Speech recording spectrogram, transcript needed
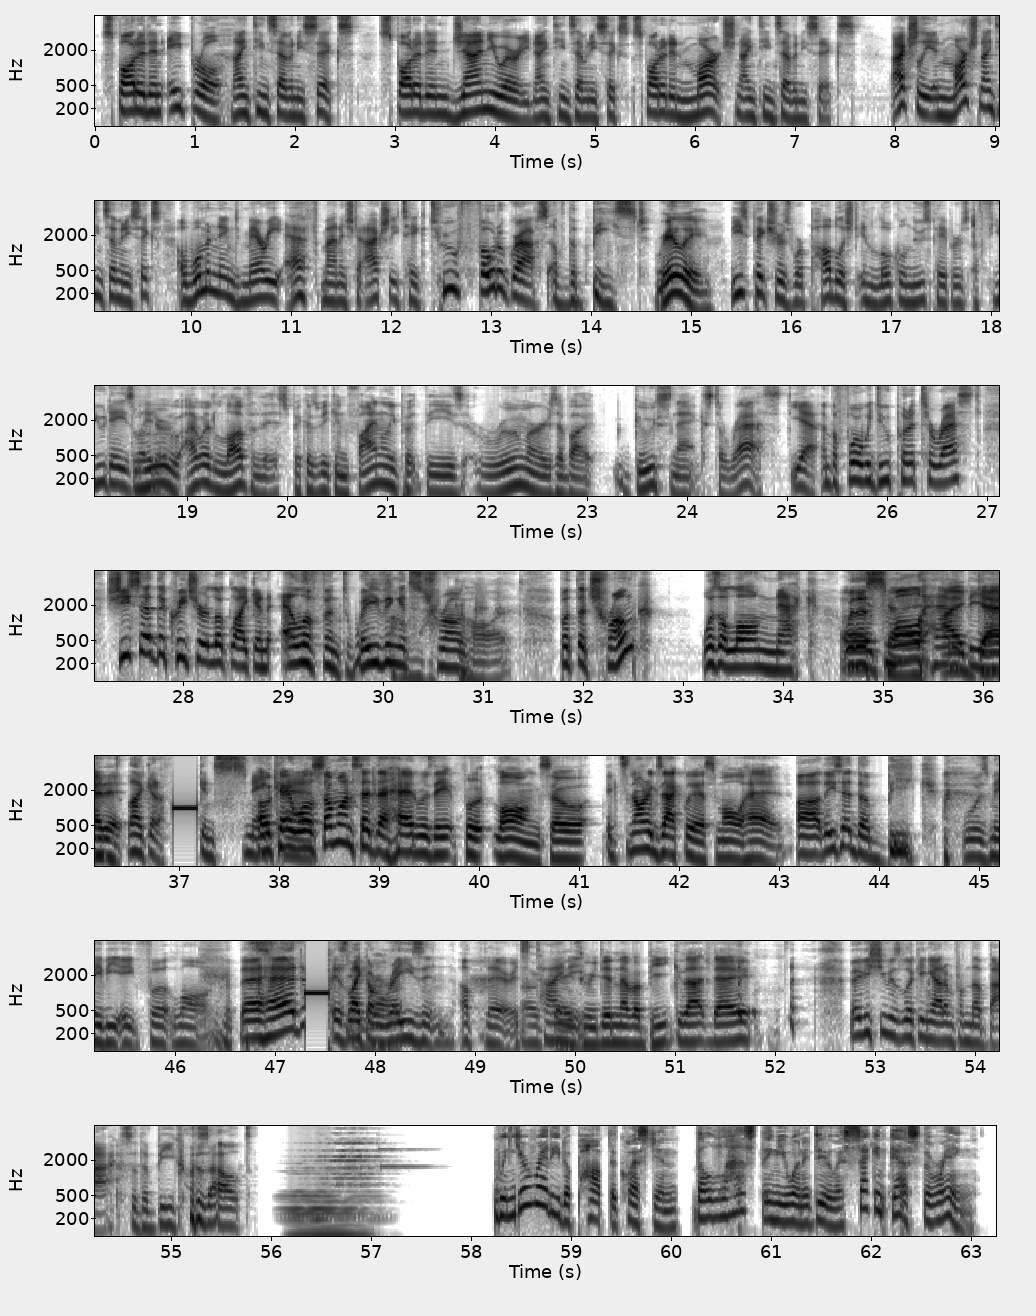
Spotted in April 1976, spotted in January 1976, spotted in March 1976. Actually, in March 1976, a woman named Mary F. managed to actually take two photographs of the beast. Really? These pictures were published in local newspapers a few days later. Ooh, I would love this because we can finally put these rumors about goosenecks to rest. Yeah, and before we do put it to rest, she said the creature looked like an elephant waving its oh trunk. Oh God. But the trunk was a long neck with a small head I at the get end, it. like a fucking snake. Okay, head. well, someone said the head was eight foot long, so it's not exactly a small head. Uh, they said the beak was maybe eight foot long. The head is like a hell. raisin up there. It's Okay, tiny. So we didn't have a beak that day. Maybe she was looking at him from the back, so the beak was out. When you're ready to pop the question, the last thing you want to do is second guess the ring.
